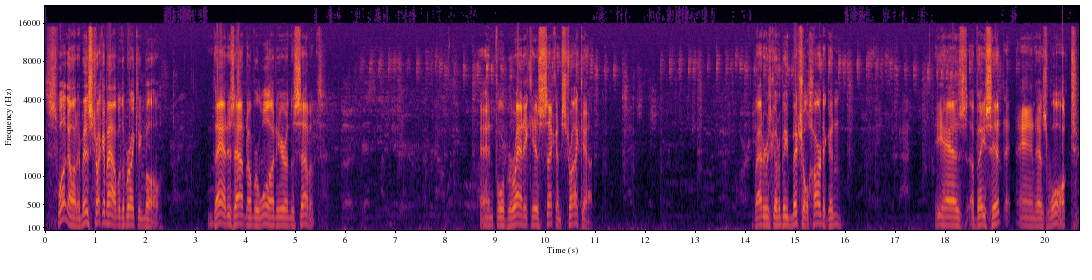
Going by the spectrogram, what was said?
Swung on him, it struck him out with a breaking ball. That is out number one here in the seventh. And for Beranek, his second strikeout. batter is going to be Mitchell Hardigan. He has a base hit and has walked,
